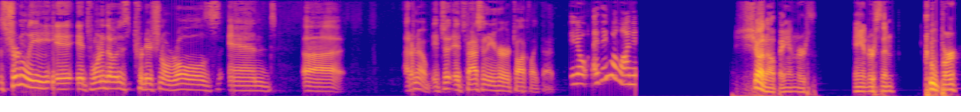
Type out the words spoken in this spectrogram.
certainly it, it's one of those traditional roles, and uh, I don't know. It's just, it's fascinating to hear her talk like that. You know, I think Melania Shut up, Anders- Anderson Cooper.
